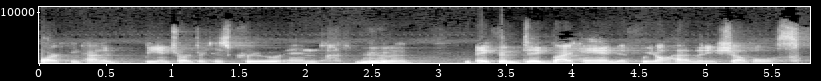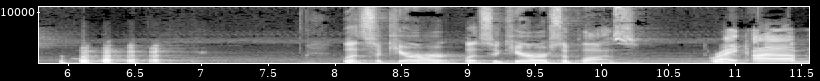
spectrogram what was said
Clark can kind of be in charge of his crew and make them dig by hand if we don't have any shovels. Let's secure our let's secure our supplies. Right. Um,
